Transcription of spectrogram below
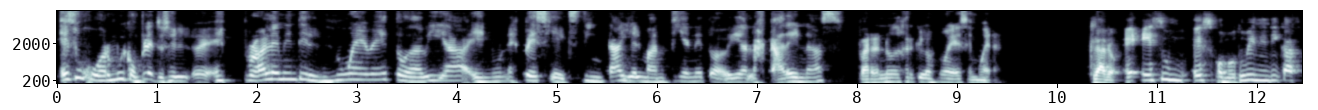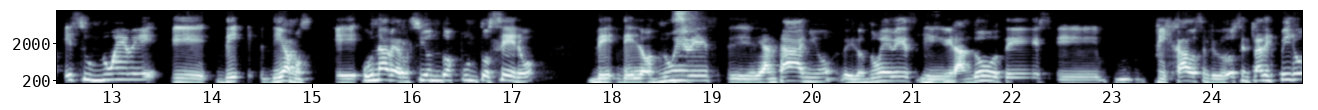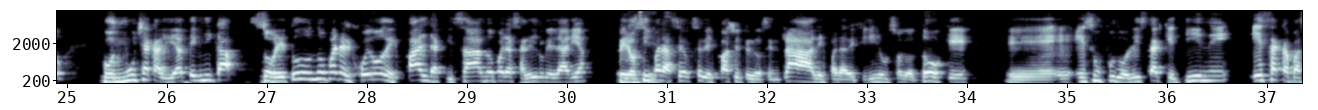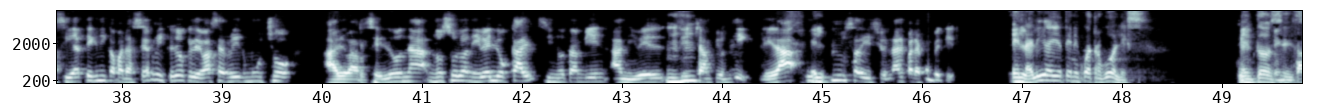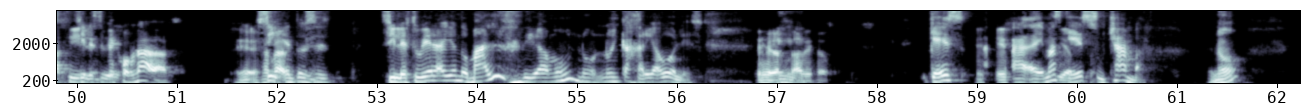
es un jugador muy completo, es, el, es probablemente el 9 todavía en una especie extinta y él mantiene todavía las cadenas para no dejar que los 9 se mueran. Claro, e, es, un, es como tú bien indicas, es un 9 eh, de, digamos, eh, una versión 2.0 de, de, los 9 eh, de antaño, de los 9 grandotes, fijados entre los dos centrales, pero con mucha calidad técnica, sobre todo no para el juego de espalda, quizá, no para salir del área, pero sí para hacerse el espacio entre los centrales, para definir un solo toque. eh, es un futbolista que tiene esa capacidad técnica para hacerlo y creo que le va a servir mucho al Barcelona, no solo a nivel local, sino también a nivel de Champions League. Le da un plus adicional para competir. En la liga ya tiene cuatro goles. entonces, en casi si le jornadas. Sí, entonces, si le estuviera yendo mal, digamos, no, no encajaría goles. Es verdad, eh, Que es, además que es su chamba, ¿no?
